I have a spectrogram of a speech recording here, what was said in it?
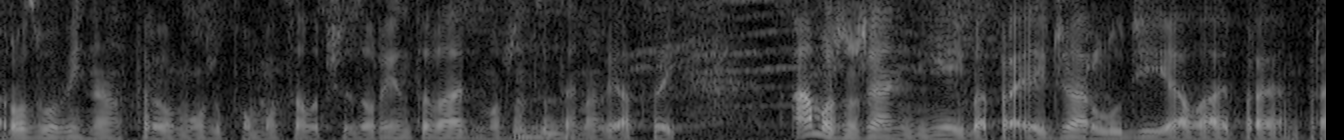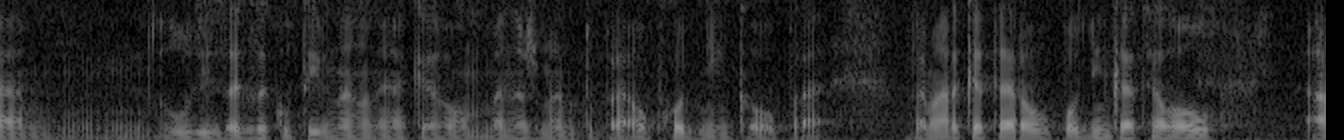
rozvojových nástrojov, môžu pomôcť sa lepšie zorientovať, možno mm-hmm. to téma viacej a možno, že ani nie iba pre HR ľudí, ale aj pre, pre ľudí z exekutívneho nejakého manažmentu, pre obchodníkov, pre, pre marketérov, podnikateľov. A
